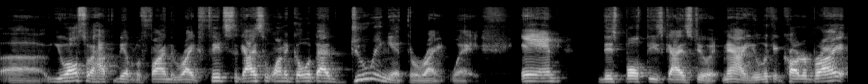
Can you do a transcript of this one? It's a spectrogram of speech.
uh, you also have to be able to find the right fits, the guys that want to go about doing it the right way. And this both these guys do it. Now you look at Carter Bryant,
